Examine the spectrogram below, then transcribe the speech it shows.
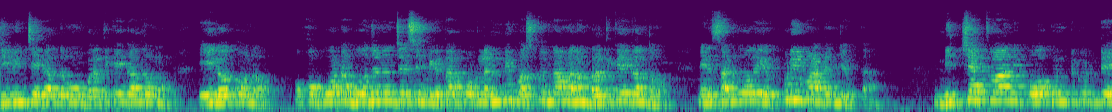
జీవించగలము బ్రతికేయగలము ఈ లోకంలో. ఒక పూట భోజనం చేసి మిగతా పూటలన్నీ పస్తున్నా మనం బ్రతికేయగలదాం. నేను సంఘంలో ఎప్పుడు ఈ మాటని చెప్తాను నిత్యత్వాన్ని పోగొట్టుకుంటే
